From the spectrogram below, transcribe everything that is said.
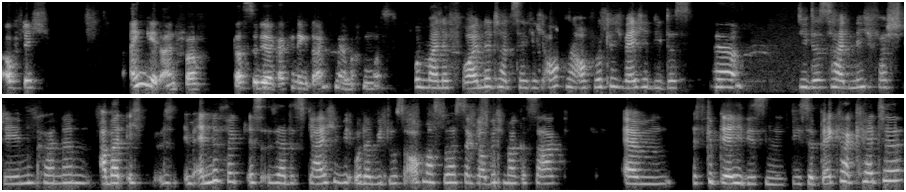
auf dich eingeht einfach dass du dir gar keine Gedanken mehr machen musst. Und meine Freunde tatsächlich auch, ne? auch wirklich welche, die das ja die das halt nicht verstehen können. Aber ich, im Endeffekt ist es ja das Gleiche, wie, oder wie du es auch machst. Du hast ja, glaube ich, mal gesagt, ähm, es gibt ja hier diesen, diese Bäckerkette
